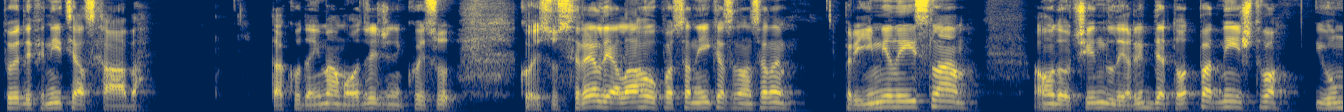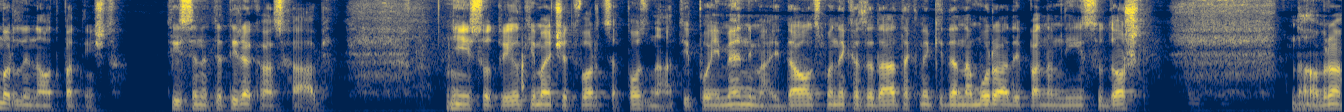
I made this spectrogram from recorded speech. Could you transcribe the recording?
To je definicija ashaba. Tako da imamo određeni koji su, koji su sreli Allahov poslanika sallam selem, primili islam, a onda učinili ridet otpadništvo i umrli na otpadništvo. Ti se ne tetira kao ashabi. Njih su otprilike imaju četvorca, poznati po imenima i dali smo neka zadatak neki da nam uradi pa nam nisu došli. Dobro,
